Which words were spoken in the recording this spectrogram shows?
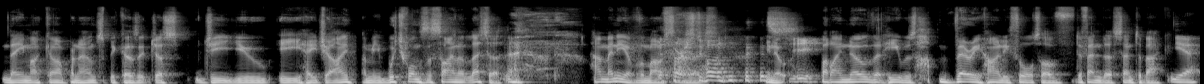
name I can't pronounce because it just G U E H I. I mean, which one's the silent letter? How many of them are the First silent? one. You know, Gee. but I know that he was very highly thought of defender, centre back. yeah.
